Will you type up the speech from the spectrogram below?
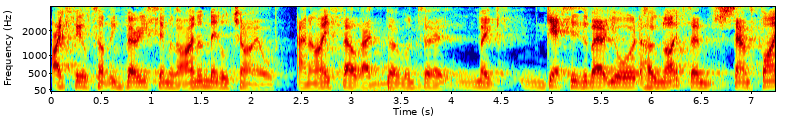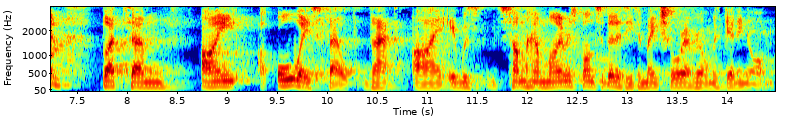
I feel something very similar. I'm a middle child, and I felt I don't want to make guesses about your home life. So sounds fine, but um, I always felt that I it was somehow my responsibility to make sure everyone was getting on.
